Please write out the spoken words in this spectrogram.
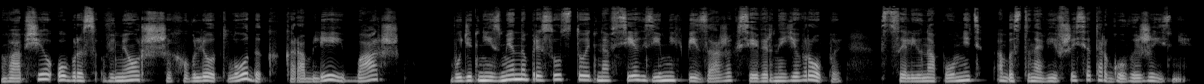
Вообще образ вмерзших в лед лодок, кораблей, барж будет неизменно присутствовать на всех зимних пейзажах Северной Европы с целью напомнить об остановившейся торговой жизни.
